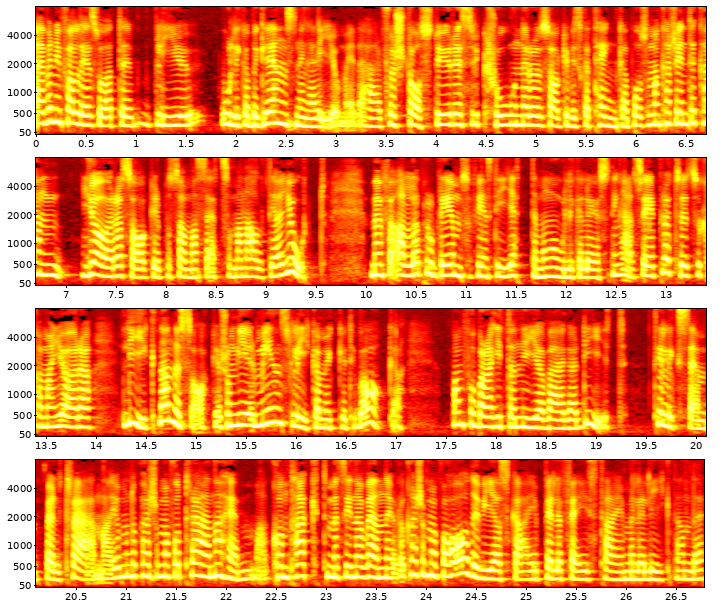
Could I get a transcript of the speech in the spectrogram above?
även ifall det är så att det blir ju olika begränsningar i och med det här. Förstås, det är ju restriktioner och saker vi ska tänka på så man kanske inte kan göra saker på samma sätt som man alltid har gjort. Men för alla problem så finns det jättemånga olika lösningar. Så plötsligt så kan man göra liknande saker som ger minst lika mycket tillbaka. Man får bara hitta nya vägar dit. Till exempel träna. Ja, men då kanske man får träna hemma. Kontakt med sina vänner. Då kanske man får ha det via Skype eller Facetime eller liknande.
